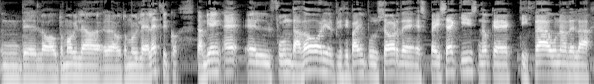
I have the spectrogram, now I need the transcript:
de los automóviles, automóviles eléctricos. También es el fundador y el principal impulsor de SpaceX, ¿no? que es quizá una de las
